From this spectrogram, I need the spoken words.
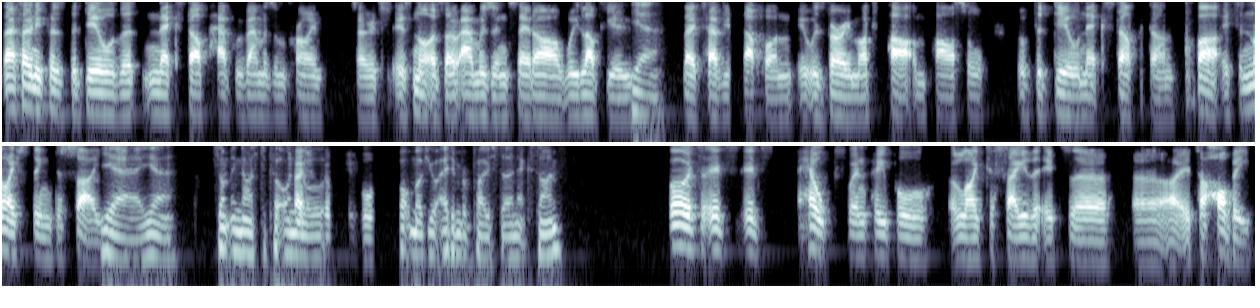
That's only because the deal that Next Up have with Amazon Prime. So it's it's not as though Amazon said, "Oh, we love you, Yeah. let's have your stuff on." It was very much part and parcel of the deal Next Up done. But it's a nice thing to say, Yeah, yeah. Something nice to put on especially your bottom of your Edinburgh poster next time. Well, it's it's it's helps when people like to say that it's a uh, it's a hobby,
